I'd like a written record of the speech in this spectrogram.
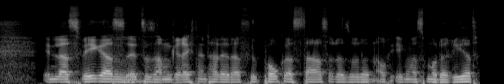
in Las Vegas Mhm. äh, zusammengerechnet, hat er da für Pokerstars oder so dann auch irgendwas moderiert.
